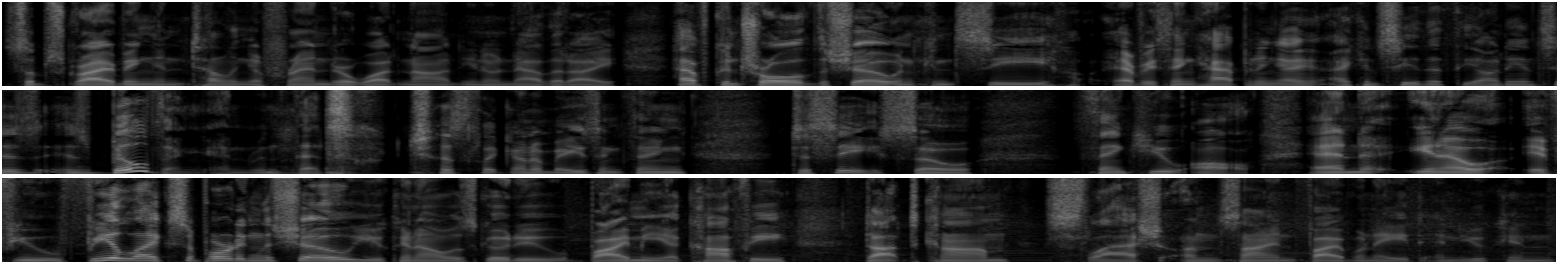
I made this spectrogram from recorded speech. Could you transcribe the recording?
subscribing and telling a friend or whatnot. You know, now that I have control of the show and can see everything happening, I, I can see that the audience is is building, and that's just like an amazing thing to see. So thank you all. And, you know, if you feel like supporting the show, you can always go to buymeacoffee.com slash unsigned 518 and you can,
